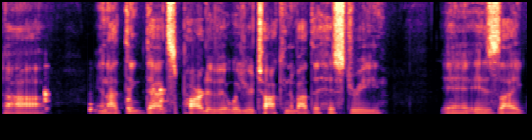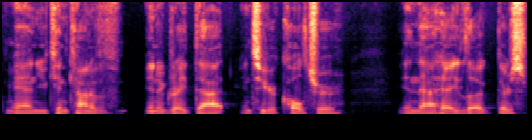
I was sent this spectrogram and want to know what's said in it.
Uh, and I think that's part of it. What you're talking about, the history is like, man, you can kind of integrate that into your culture in that, hey, look, there's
